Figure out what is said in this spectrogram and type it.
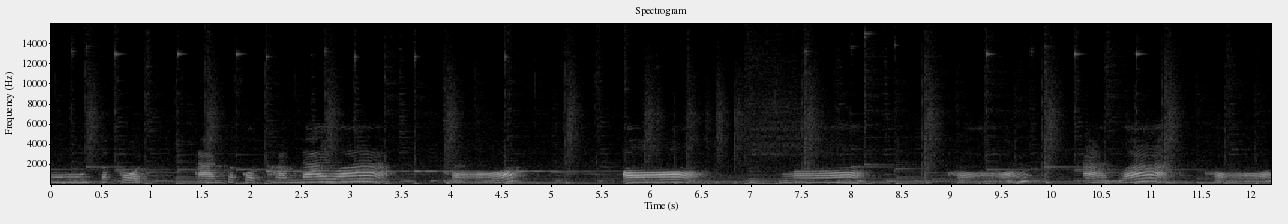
งูสะกด อ่านสะกดคำได้ว่า ขอ อ งอ ของ อ่านว่า ของ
